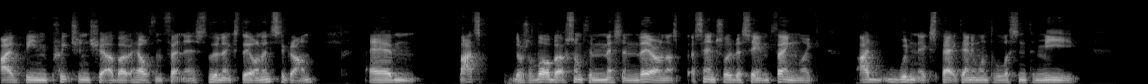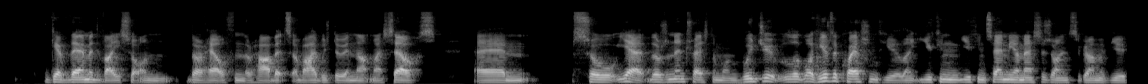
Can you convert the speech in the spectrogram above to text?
I've been preaching shit about health and fitness the next day on Instagram. Um, that's there's a little bit of something missing there, and that's essentially the same thing. Like I wouldn't expect anyone to listen to me give them advice on their health and their habits if I was doing that myself. Um, so yeah, there's an interesting one. Would you look? Well, here's a question to you. Like you can you can send me a message on Instagram if you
